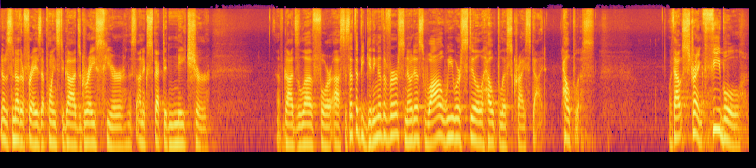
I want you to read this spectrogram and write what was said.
Notice another phrase that points to God's grace here, this unexpected nature of God's love for us. Is at the beginning of the verse. Notice, while we were still helpless, Christ died. Helpless. Without strength, feeble.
